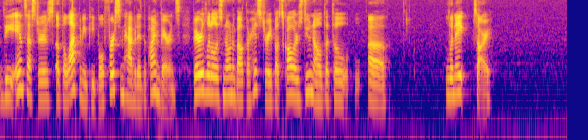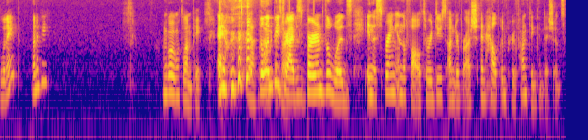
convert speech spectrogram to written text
the ancestors of the Lapini people first inhabited the Pine Barrens. Very little is known about their history, but scholars do know that the uh, Lenape, sorry, Lenape, Lenape. I'm going with Lenape. Anyway, Yeah, the Lenape all right. tribes burned the woods in the spring and the fall to reduce underbrush and help improve hunting conditions.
